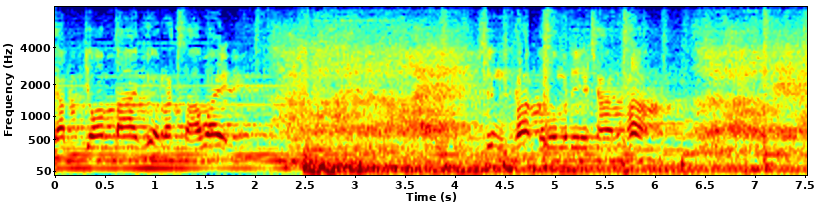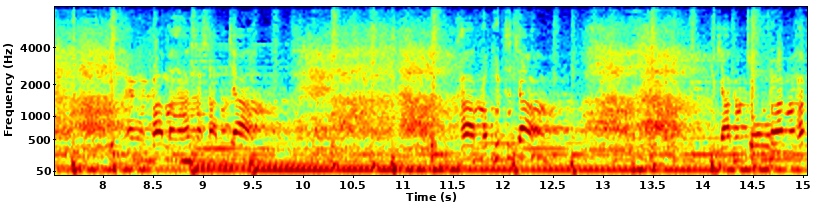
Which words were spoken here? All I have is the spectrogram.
จะยอมตายเพื่อรักษาไว้ ซึ่งพระบรมเดชานุภาพ แห่งพระมหากษัตริย์เจ้า พระพุทธเจ้า จักจงรักภัก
